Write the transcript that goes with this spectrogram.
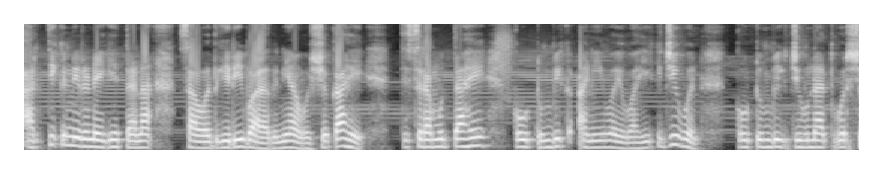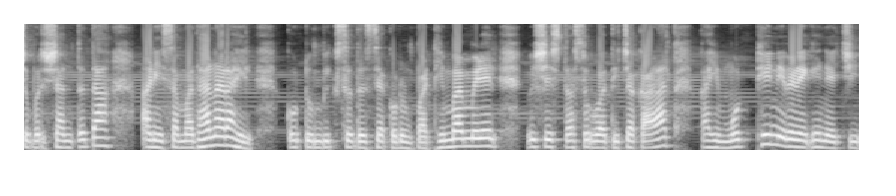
आर्थिक निर्णय घेताना सावधगिरी बाळगणे आवश्यक आहे. तिसरा मुद्दा आहे कौटुंबिक आणि वैवाहिक जीवन. कौटुंबिक जीवनात वर्षभर शांतता आणि समाधान राहील. कौटुंबिक सदस्याकडून पाठिंबा मिळेल. विशेषतः सुरुवातीच्या काळात काही मोठे निर्णय घेण्याची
